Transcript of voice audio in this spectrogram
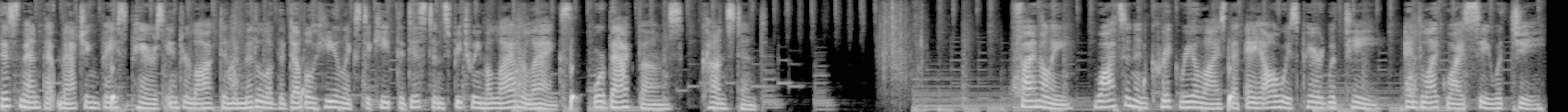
This meant that matching base pairs interlocked in the middle of the double helix to keep the distance between the ladder legs, or backbones, constant. Finally, Watson and Crick realized that A always paired with T, and likewise C with G.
